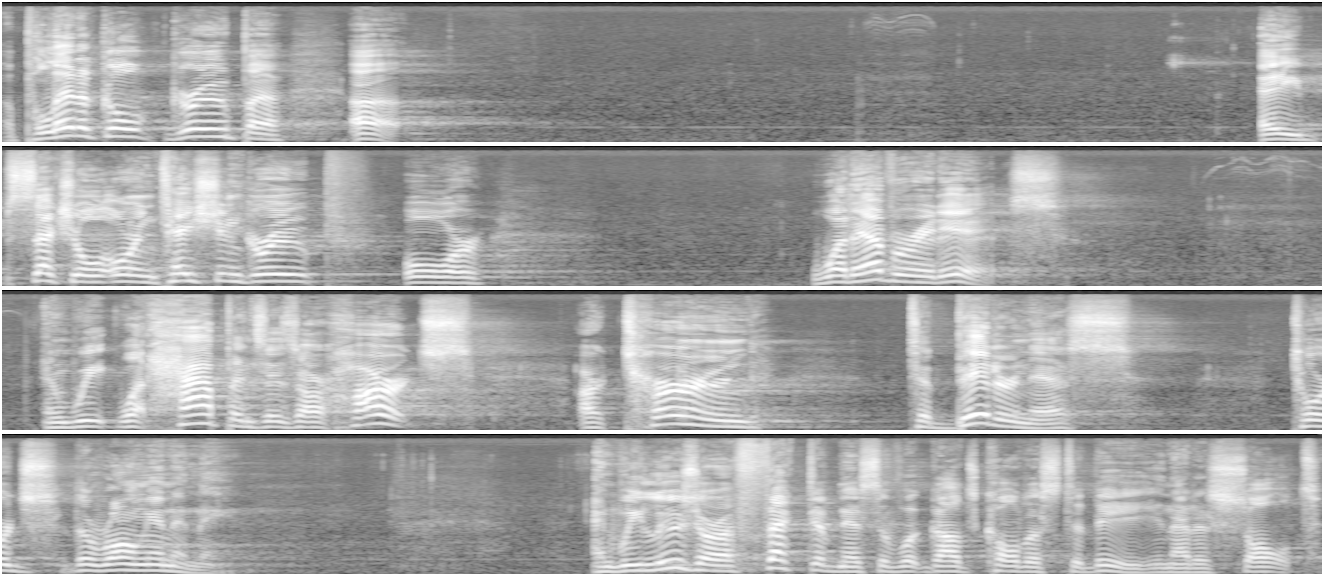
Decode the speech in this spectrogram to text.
a political group, a, a a sexual orientation group, or whatever it is. And we, what happens is our hearts are turned to bitterness towards the wrong enemy. And we lose our effectiveness of what God's called us to be, and that is salt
